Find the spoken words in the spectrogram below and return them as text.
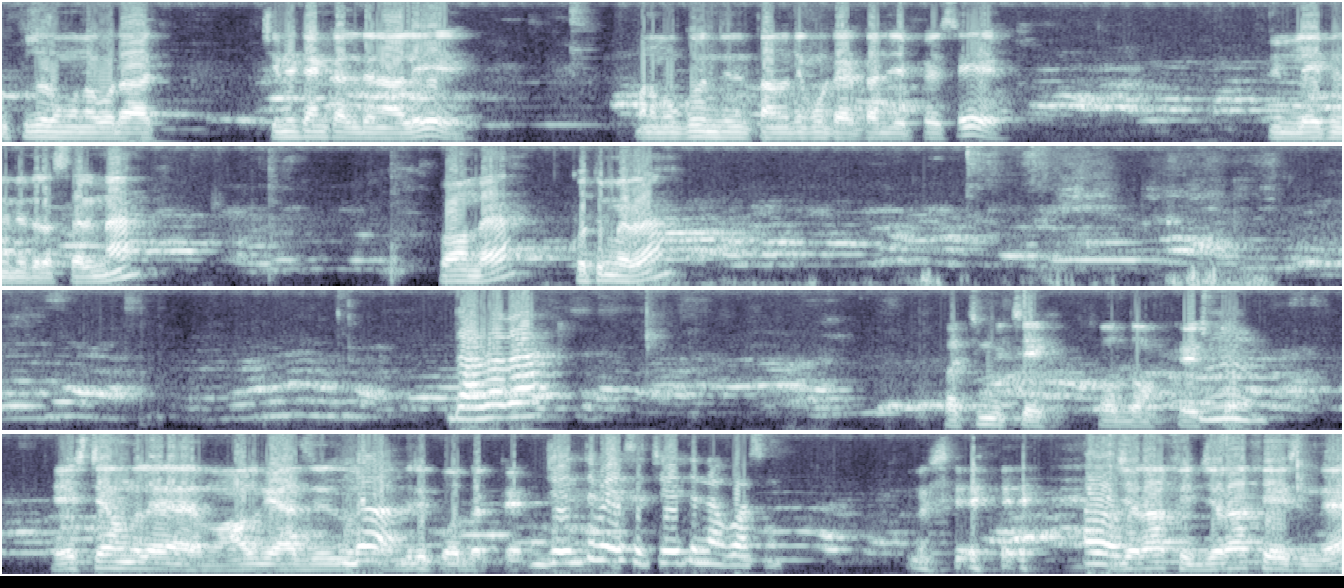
ఉప్పు చూడమున్న కూడా చిన్ని టెంకాయలు తినాలి. మన ముగ్గురు తిని తను తినుకుంటే ఎట్ట అని చెప్పేసి నేను లేపింది నిద్ర సరేనా? బాగుందా? కొత్తిమీర? పచ్చిమిర్చి చూద్దాం టేస్ట్. టేస్ట్ ఏముందిలే మామూలుగా యాజ్. అదిరిపోద్దట్టే జంతు వేసా చైతన్య కోసం. జిరాఫీ జిరాఫీ వేసిందే.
